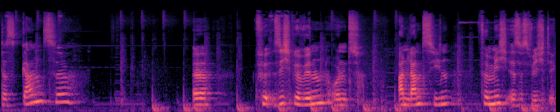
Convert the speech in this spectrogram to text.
das Ganze äh, für sich gewinnen und an Land ziehen. Für mich ist es wichtig.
